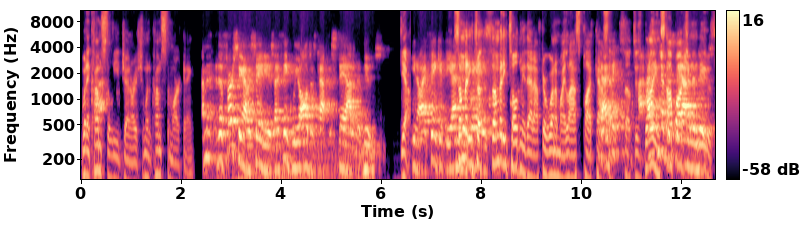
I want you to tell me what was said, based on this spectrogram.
when it comes to lead generation when it comes to marketing i mean the first thing i would say to you is i think we all just have to stay out of the news yeah. You know, I think at the end somebody the day, somebody told me that after one of my last podcast yeah, episodes. Is Brian stop watching the news?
